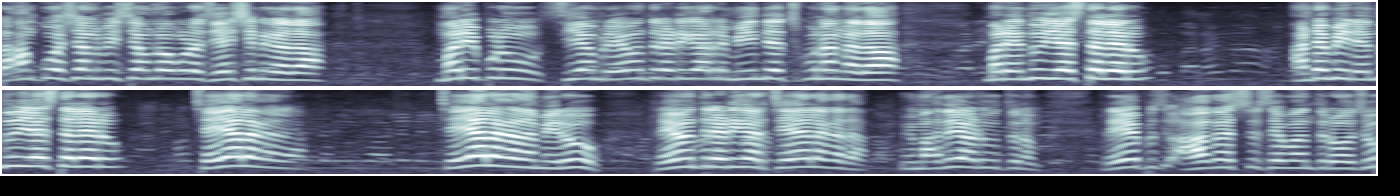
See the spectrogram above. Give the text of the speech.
రామ్ క్వశ్చన్ విషయంలో కూడా చేసిండు కదా. మరి ఇప్పుడు సీఎం రేవంత్ రెడ్డి గారిని మేము తెచ్చుకున్నాం కదా. మరి ఎందుకు చేస్తలేరు? అంటే మీరు ఎందుకు చేస్తలేరు? చేయాలి కదా. చేయాలి కదా మీరు? రేవంత్ రెడ్డి గారు చేయాలి కదా. మేము అదే అడుగుతున్నాం. రేపు ఆగస్టు సెవెంత్ రోజు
